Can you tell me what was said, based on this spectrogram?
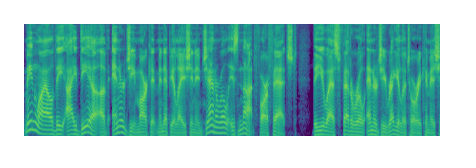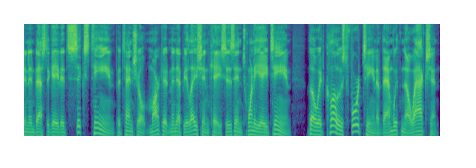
Meanwhile, the idea of energy market manipulation in general is not far fetched. The U.S. Federal Energy Regulatory Commission investigated 16 potential market manipulation cases in 2018, though it closed 14 of them with no action.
